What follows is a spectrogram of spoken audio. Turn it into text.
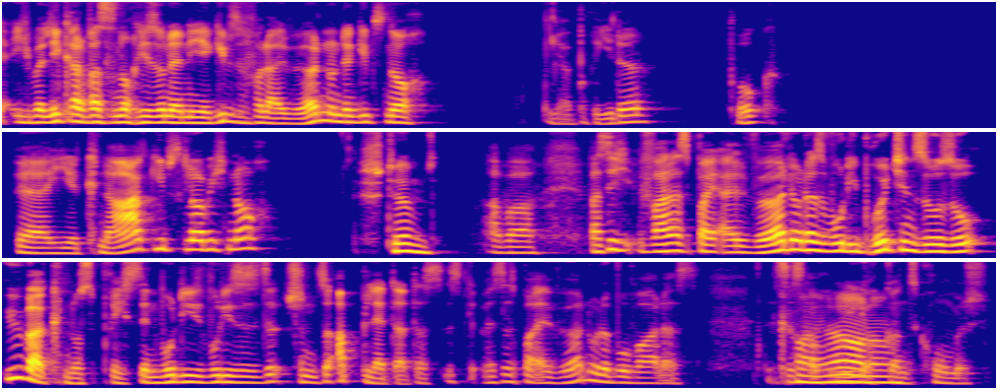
ja, ich überlege gerade, was es noch hier so in der Nähe gibt, so voll Alverden. Und dann gibt es noch ja, Brede, Puck. Äh, hier Knark gibt es, glaube ich, noch. Stimmt. Aber was ich, war das bei Alverde oder so, wo die Brötchen so, so überknusprig sind, wo die, wo diese schon so abblättert? Das ist, ist das bei Alverde oder wo war das? Das ist auch, Keine auch ganz komisch.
